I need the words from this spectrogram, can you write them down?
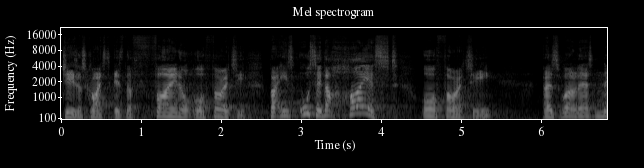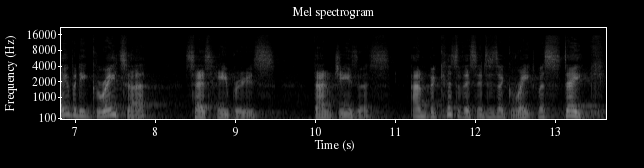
Jesus Christ is the final authority, but he's also the highest authority as well. There's nobody greater, says Hebrews, than Jesus. And because of this, it is a great mistake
